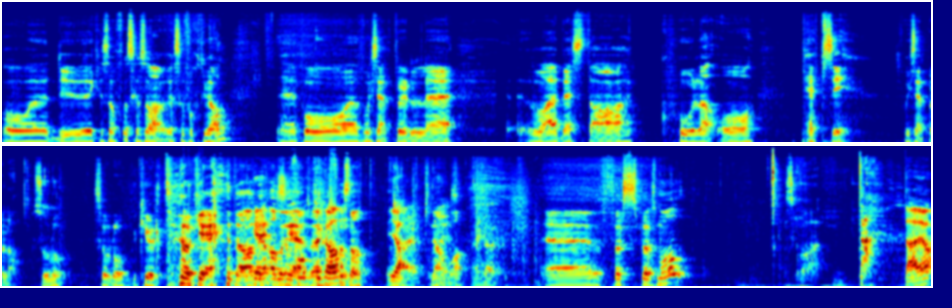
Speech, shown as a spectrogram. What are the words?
og du, Kristoffer, skal svare så fort du kan eh, på f.eks. Hva er best av cola og Pepsi, for eksempel da. Solo. Solo. Kult. Ok, da har vi allerede forstått. ja. Knallbra. Eh, første spørsmål skal være der. Der, ja.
